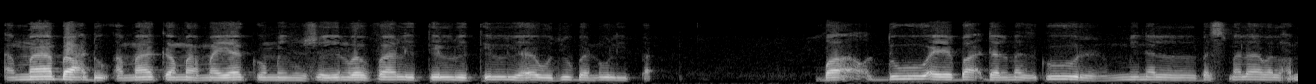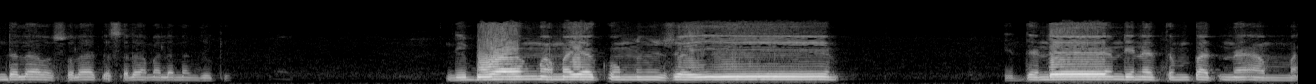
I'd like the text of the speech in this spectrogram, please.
Amma ba'du amma kama mayakum min syai'in wa falitil witil ya wujuban ulipa ba'du ay ba'dal mazkur minal basmalah walhamdulillah wassalat wassalamu ala man zukir dibuang mamayakum min syai'in. Ditenden dina tempat na amma.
